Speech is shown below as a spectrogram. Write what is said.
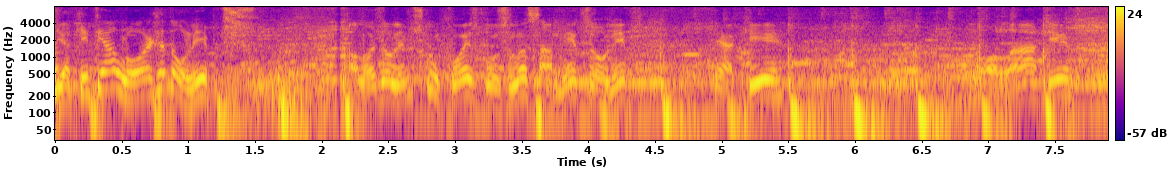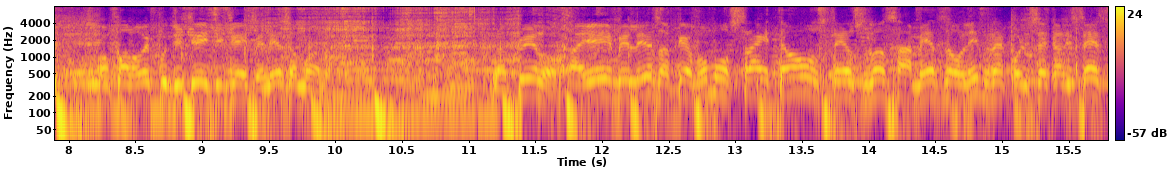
E aqui tem a loja da Olímpicos. A loja da Olímpicos com coisas, com os lançamentos da Olímpicos. Tem aqui. Olá, aqui. Vamos falar oi pro DJ. DJ, beleza, mano? Tranquilo? Aí, beleza? Ok, eu vou mostrar então os, tem os lançamentos da Olímpicos, né? Com licença, dá licença.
